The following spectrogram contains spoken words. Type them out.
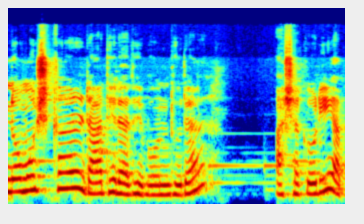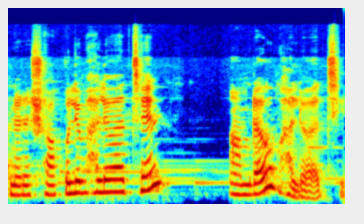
নমস্কার, রাধে রাধে বন্ধুরা। আশা করি আপনারা সকলে ভালো আছেন, আমরাও ভালো আছি।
